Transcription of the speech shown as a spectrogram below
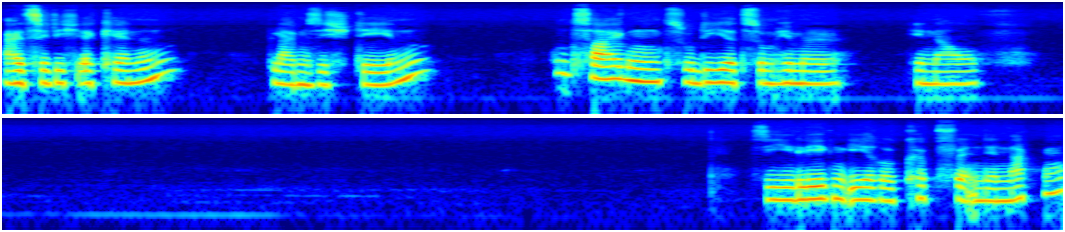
Als sie dich erkennen, bleiben sie stehen und zeigen zu dir zum Himmel hinauf. Sie legen ihre Köpfe in den Nacken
